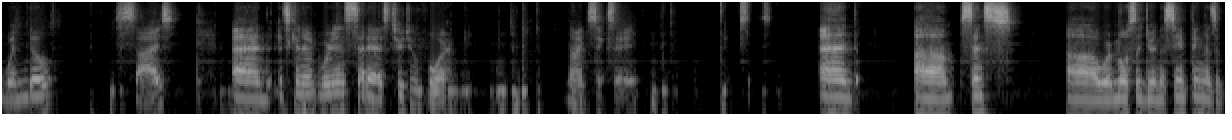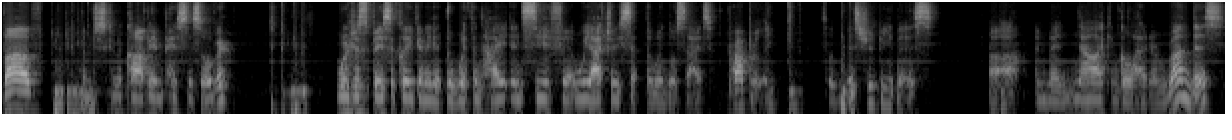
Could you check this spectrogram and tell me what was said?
window size, and it's gonna we're gonna set it as 224.968 pixels. And um, since uh, we're mostly doing the same thing as above, I'm just gonna copy and paste this over. We're just basically gonna get the width and height and see if it, we actually set the window size properly. So this should be this. Uh, and then now I can go ahead and run this.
